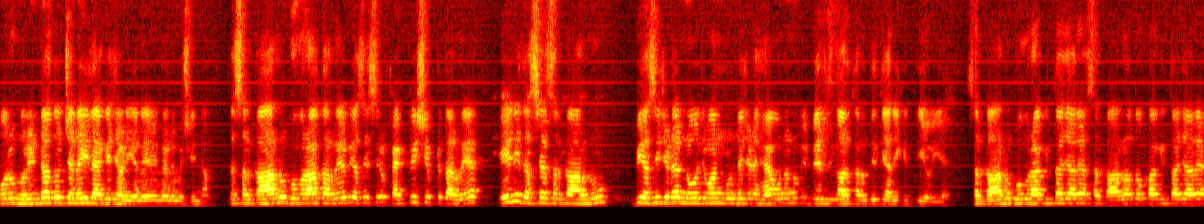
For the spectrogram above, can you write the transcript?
ਔਰ ਮਰਿੰਡਾ ਤੋਂ ਚੇਨਈ ਲੈ ਕੇ ਜਾਣੀਆਂ ਨੇ ਇਹਨਾਂ ਨੇ ਮਸ਼ੀਨਾਂ। ਤੇ ਸਰਕਾਰ ਨੂੰ ਗੁੰਮਰਾਹ ਕਰ ਰਹੇ ਆ ਵੀ ਅਸੀਂ ਸਿਰਫ ਫੈਕਟਰੀ ਸ਼ਿਫਟ ਕਰ ਰਹੇ ਆ। ਇਹ ਨਹੀਂ ਦੱਸਿਆ ਸਰਕਾਰ ਨੂੰ ਵੀ ਅਸੀਂ ਜਿਹੜਾ ਨੌਜਵਾਨ ਮੁੰਡੇ ਜਿਹੜੇ ਹੈ, ਉਹਨਾਂ ਨੂੰ ਵੀ ਬੇਰੁਜ਼ਗਾਰ ਕਰਨ ਦੀ ਤਿਆਰੀ ਕੀਤੀ ਹੋਈ ਹੈ। ਸਰਕਾਰ ਨੂੰ ਗੁੰਮਰਾਹ ਕੀਤਾ ਜਾ ਰਿਹਾ, ਸਰਕਾਰ ਨਾਲ ਧੋਖਾ ਕੀਤਾ ਜਾ ਰਿਹਾ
